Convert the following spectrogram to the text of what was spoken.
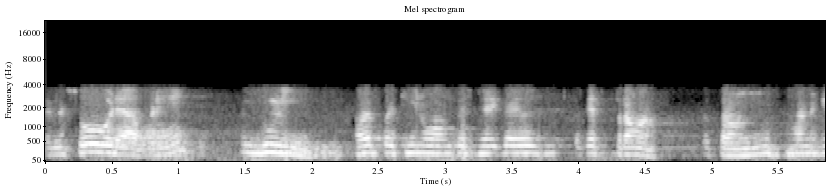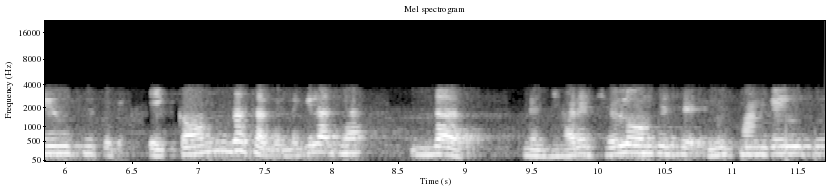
એને સો વડે આપણે ગુણીએ. હવે પછીનો અંક છે કયો? તો કે ત્રણ. તો ત્રણનું સ્થાન કયું છે? તો કે એકમ દશક. એટલે કેટલા થયા? દસ. અને જ્યારે છેલ્લો અંક છે, એનું સ્થાન કયું છે?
